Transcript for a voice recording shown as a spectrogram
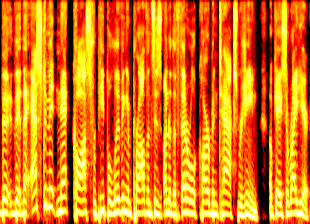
the the the estimate net cost for people living in provinces under the federal carbon tax regime. Okay, so right here,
